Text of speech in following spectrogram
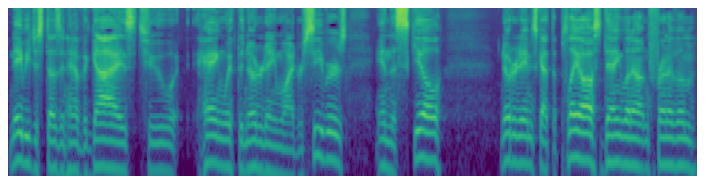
Navy just doesn't have the guys to hang with the Notre Dame wide receivers and the skill. Notre Dame's got the playoffs dangling out in front of them.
